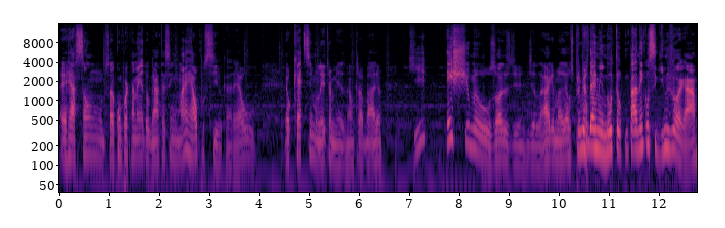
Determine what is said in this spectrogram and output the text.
é, reação, sabe, comportamento do gato é assim, o mais real possível, cara. É o, é o Cat Simulator mesmo. É um trabalho que enche os meus olhos de, de lágrimas. Os primeiros 10 minutos eu não tava nem conseguindo jogar,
